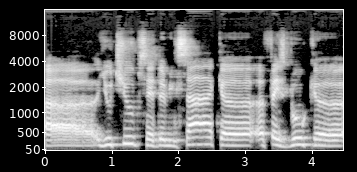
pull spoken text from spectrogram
euh, YouTube, c'est 2005. Euh, Facebook, euh,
